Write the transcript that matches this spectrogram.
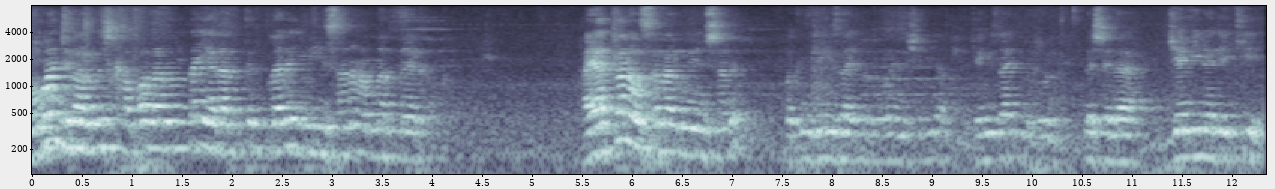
Romancılarımız kafalarında yarattıkları gibi insanı anlatmaya kalkıyor. Hayattan alsalar bu insanı, bakın Cengiz Aydın aynı şeyi yapıyor. Cengiz Aydın mesela Cemile'deki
